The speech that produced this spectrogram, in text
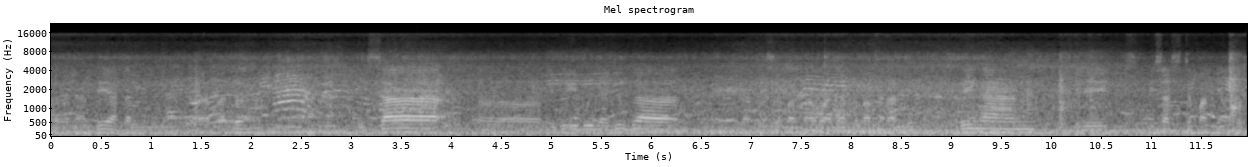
Eh, nanti akan apa tuh bisa ibu-ibunya juga nanti siapa tahu ada kebakaran ringan jadi bisa secepatnya untuk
